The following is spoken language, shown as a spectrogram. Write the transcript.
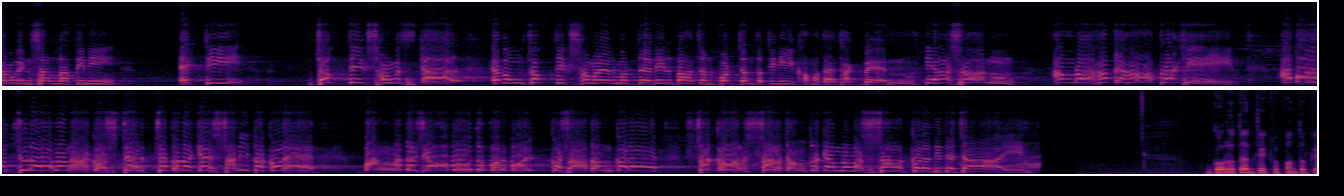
এবং ইনশাল্লাহ তিনি একটি যৌক্তিক সংস্কার এবং যৌক্তিক সময়ের মধ্যে নির্বাচন পর্যন্ত তিনি ক্ষমতায় থাকবেন। আমরা হাতে হাত রাখি। আবার জুলাই এবং আগস্টের চেতনাকে শানিত করে বাংলাদেশে অভূতপূর্ব ঐক্য সাধন করে সকল ষড়যন্ত্রকে আমরা নস্বাত করে দিতে চাই। গণতান্ত্রিক রূপান্তরকে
